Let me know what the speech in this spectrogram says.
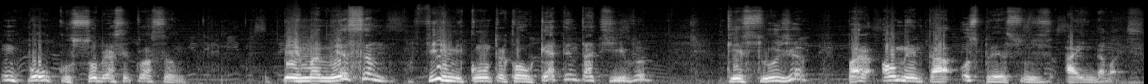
um pouco sobre a situação. Permaneça firme contra qualquer tentativa que suja para aumentar os preços ainda mais.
